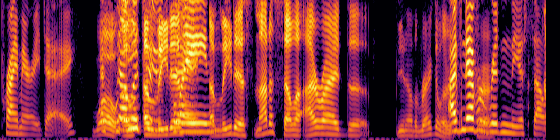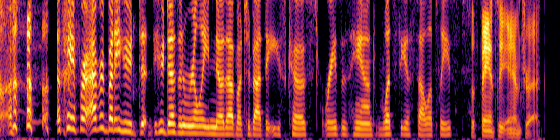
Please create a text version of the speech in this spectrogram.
primary day. Whoa, Acela el- to elitist, explain- elitist, not a Acela. I ride the, you know, the regular. I've never car. ridden the Acela. Okay, for everybody who d- who doesn't really know that much about the East Coast, raise his hand. What's the Acela, please? It's a fancy Amtrak.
